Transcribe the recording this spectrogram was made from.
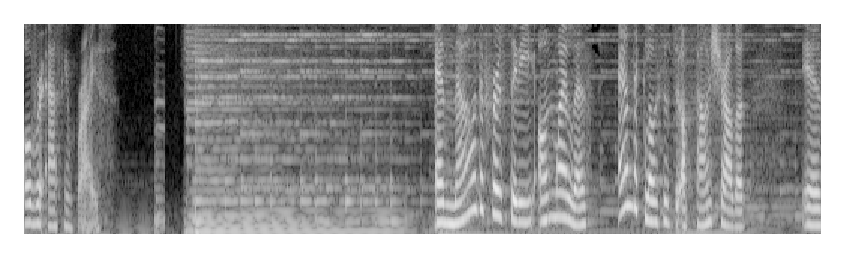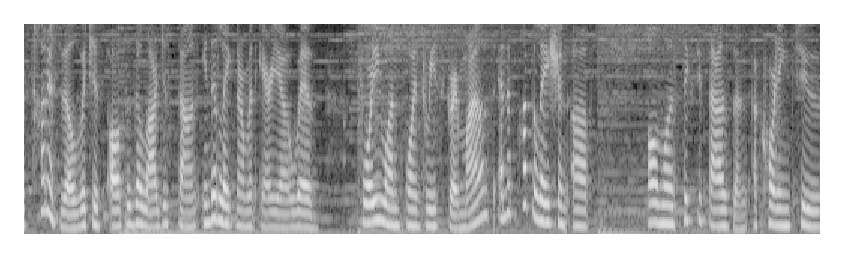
over asking price. And now the first city on my list and the closest to uptown Charlotte is Huntersville, which is also the largest town in the Lake Norman area with 41.3 square miles and a population of almost 60,000 according to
